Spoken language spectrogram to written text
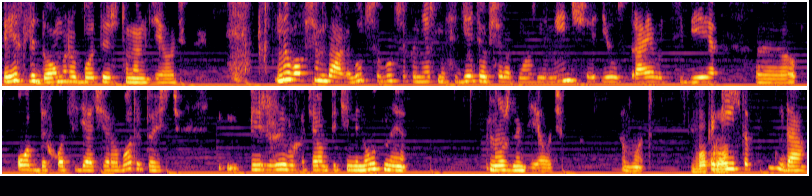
А если дома работаешь, что нам делать? Ну, в общем, да, лучше, лучше, конечно, сидеть вообще как можно меньше и устраивать себе э, отдых от сидячей работы, то есть перерывы хотя бы пятиминутные нужно делать. Вот. Вопрос. Какие-то, да.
